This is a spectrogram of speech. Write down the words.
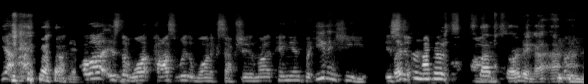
Yeah, Salah is the one, possibly the one exception in my opinion. But even he is Let still. Firmino stop starting. I, I,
